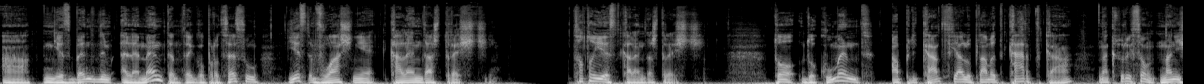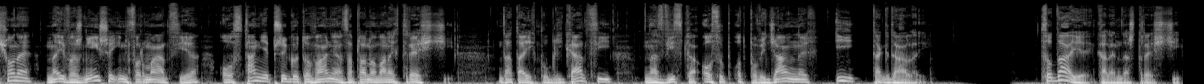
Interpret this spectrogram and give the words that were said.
a niezbędnym elementem tego procesu jest właśnie kalendarz treści. Co to jest kalendarz treści? To dokument, aplikacja lub nawet kartka, na których są naniesione najważniejsze informacje o stanie przygotowania zaplanowanych treści, data ich publikacji, nazwiska osób odpowiedzialnych i tak dalej. Co daje kalendarz treści?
